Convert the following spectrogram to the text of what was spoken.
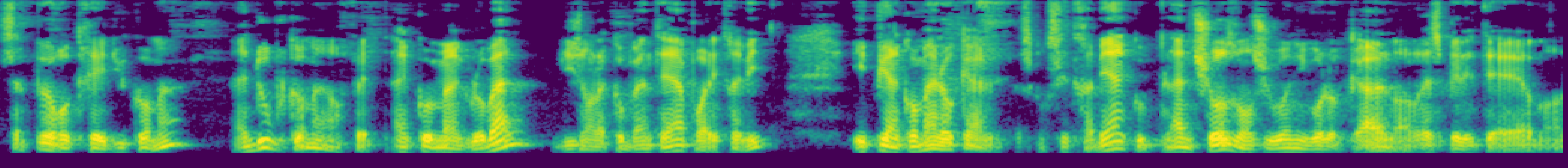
ça peut recréer du commun, un double commun en fait, un commun global, disons la COP21 pour aller très vite, et puis un commun local, parce qu'on sait très bien que plein de choses vont se jouer au niveau local, dans le respect des terres, dans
